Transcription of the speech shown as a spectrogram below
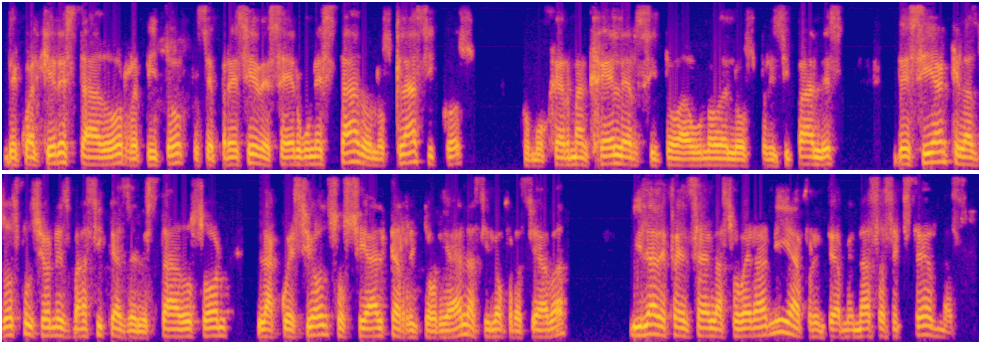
de cualquier Estado, repito, que se precie de ser un Estado. Los clásicos, como Hermann Heller citó a uno de los principales, decían que las dos funciones básicas del Estado son la cohesión social territorial, así lo fraseaba, y la defensa de la soberanía frente a amenazas externas.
